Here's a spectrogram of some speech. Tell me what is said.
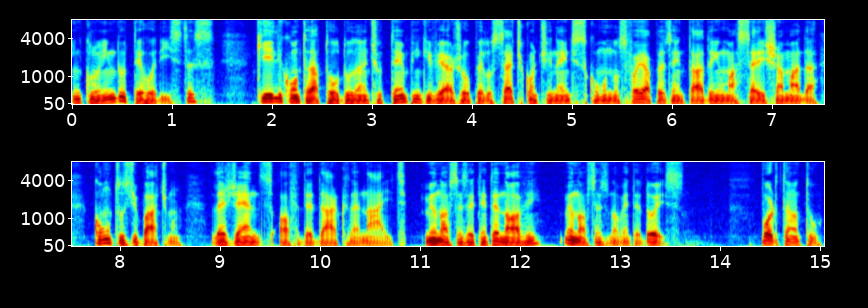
incluindo terroristas, que ele contratou durante o tempo em que viajou pelos sete continentes, como nos foi apresentado em uma série chamada Contos de Batman, Legends of the Dark Knight, 1989-1992. Portanto,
